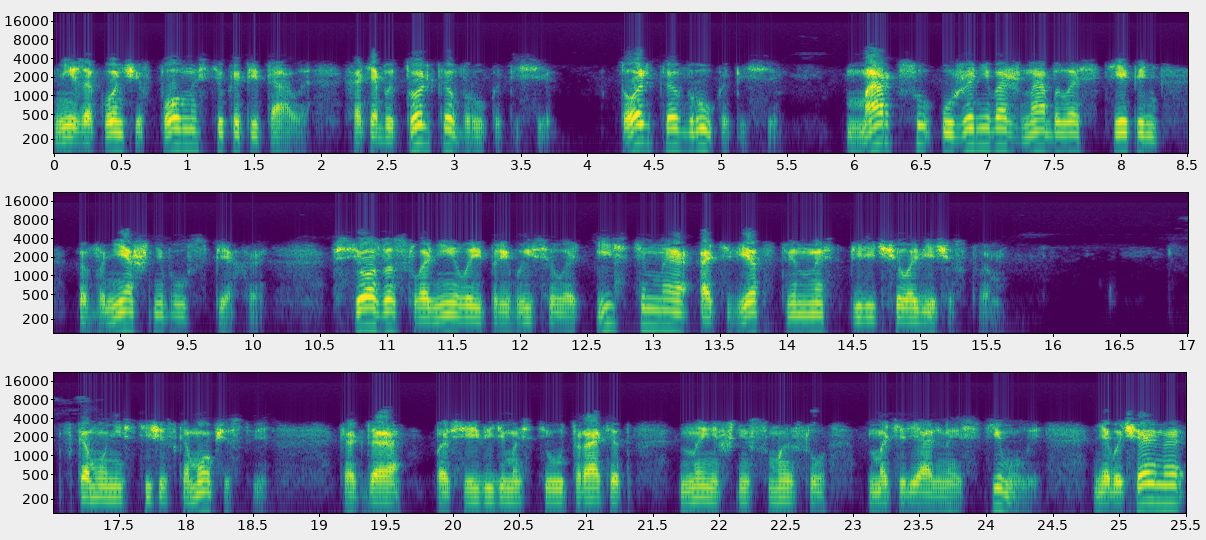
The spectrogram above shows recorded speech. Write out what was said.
не закончив полностью капитала, хотя бы только в рукописи. Только в рукописи. Марксу уже не важна была степень внешнего успеха. Все заслонило и превысило истинная ответственность перед человечеством. В коммунистическом обществе, когда, по всей видимости, утратят нынешний смысл материальные стимулы, необычайно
